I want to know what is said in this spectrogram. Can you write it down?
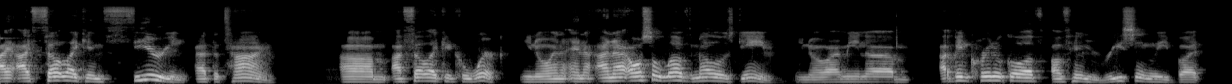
I, I felt like in theory at the time, um, I felt like it could work, you know, and, and, and I also loved Melo's game. You know, I mean, um, I've been critical of, of him recently, but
